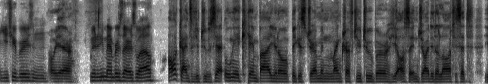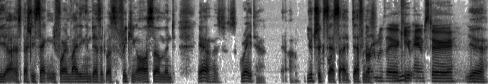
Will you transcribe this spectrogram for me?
YouTubers and Oh yeah, community members there as well. All kinds of YouTubers. Yeah, Unge came by, you know, biggest German Minecraft YouTuber. He also enjoyed it a lot. He said he uh, especially thanked me for inviting him there. Said It was freaking awesome, and yeah, it was, it was great. Yeah. Huge success. I definitely, Jordan was there, Mhm. Cube Hamster, yeah.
